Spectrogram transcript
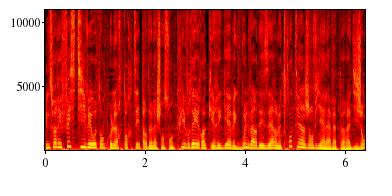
une soirée festive et haute en couleurs portée par de la chanson cuivrée, rock et reggae avec Boulevard Désert le 31 janvier à la Vapeur à Dijon.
